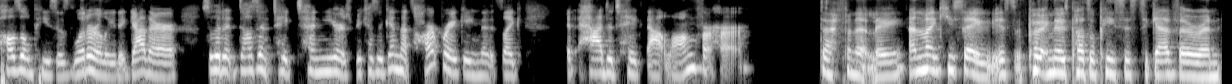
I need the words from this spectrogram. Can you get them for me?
puzzle pieces literally together so that it doesn't take 10 years because again that's heartbreaking that it's like it had to take that long for her definitely and like you say is putting those puzzle pieces together and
